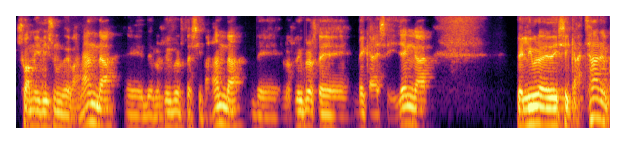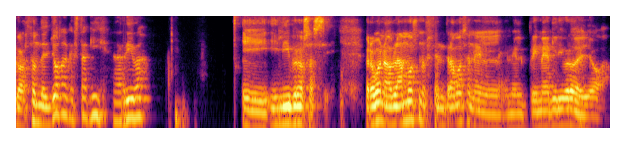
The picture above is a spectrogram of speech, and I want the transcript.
Swami Vishnu de los libros de Sivananda, de los libros de BKS y del libro de Daisy Kachar, El corazón del yoga, que está aquí arriba, y, libros así. Pero bueno, hablamos, nos centramos en el, primer libro de yoga.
